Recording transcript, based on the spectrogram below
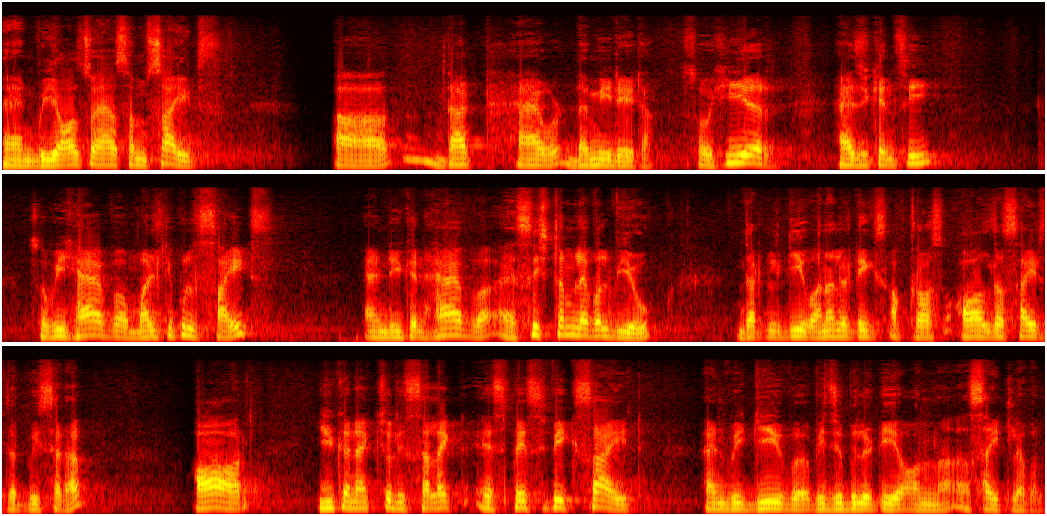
And we also have some sites uh, that have dummy data. So here, as you can see, so we have multiple sites and you can have a system level view that will give analytics across all the sites that we set up. Or you can actually select a specific site and we give visibility on a site level.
